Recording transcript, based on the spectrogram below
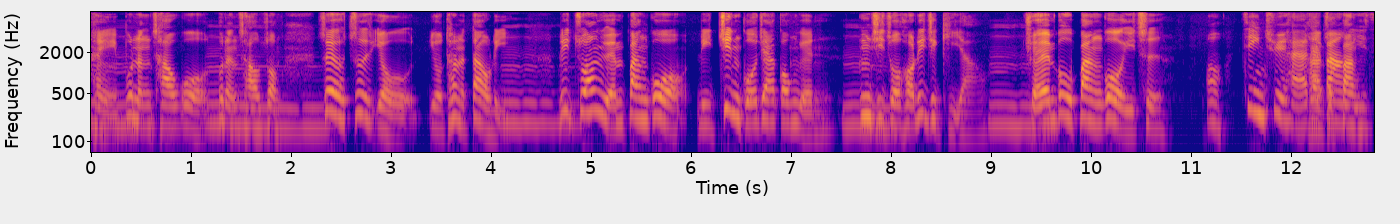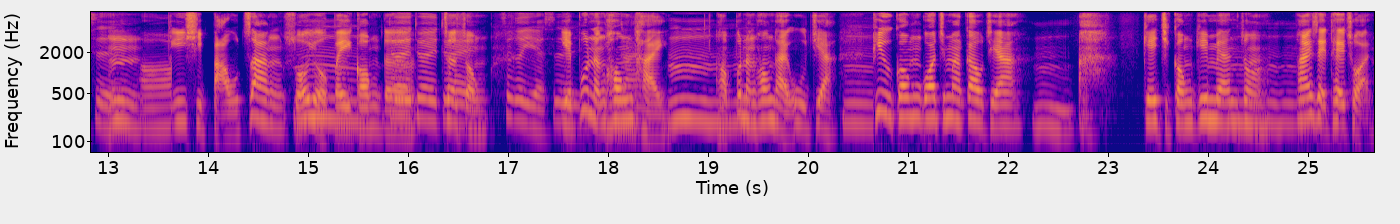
嘿，不能超过，不能超重，这个是有有它的道理。你庄园办过，你进国家公园，不是做好你就去啊，全部办过一次。哦，进去还要再办一次。嗯，一起保障所有杯弓的这种，这个也是，也不能哄抬，嗯，好，不能哄抬物价。譬如讲，我今麦到家，嗯。啊，加一公斤要安怎，歹势提出来，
